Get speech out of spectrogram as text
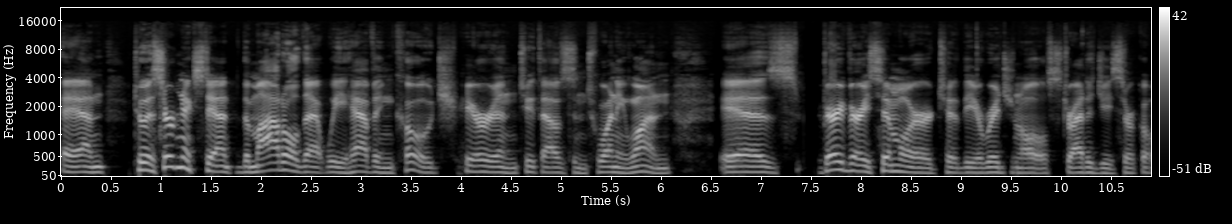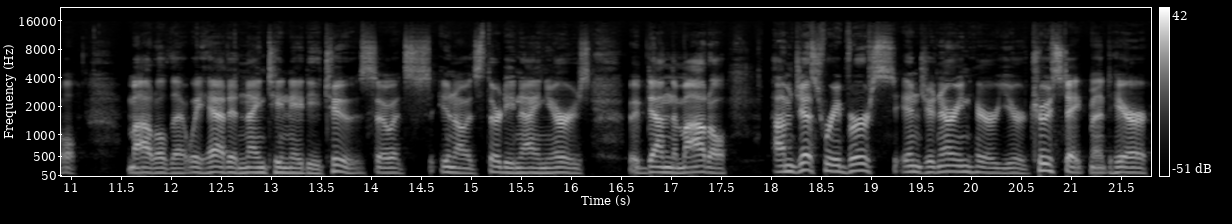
And to a certain extent, the model that we have in Coach here in 2021 is very, very similar to the original strategy circle model that we had in 1982. So it's, you know, it's 39 years we've done the model. I'm just reverse engineering here your true statement here.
